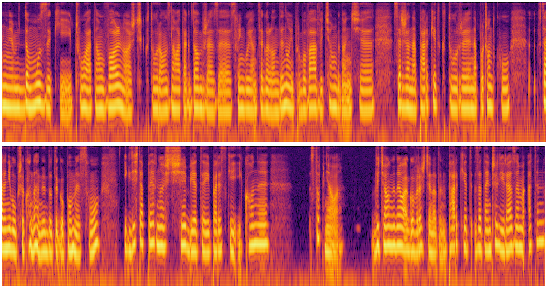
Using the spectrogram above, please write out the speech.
mm, do muzyki, czuła tę wolność, którą znała tak dobrze ze swingującego Londynu i próbowała wyciągnąć Serża na parkiet, który na początku wcale nie był przekonany do tego pomysłu. I gdzieś ta pewność siebie tej paryskiej ikony stopniała. Wyciągnęła go wreszcie na ten parkiet, zatańczyli razem, a ten e,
